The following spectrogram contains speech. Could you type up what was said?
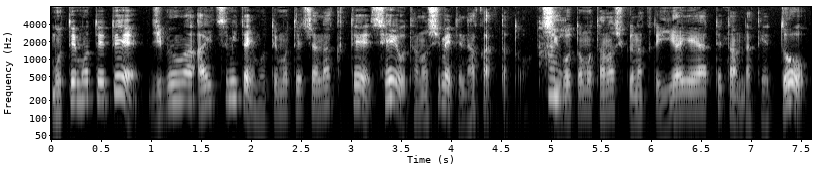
モテモテで自分はあいつみたいにモテモテじゃなくて性を楽しめてなかったと、はい。仕事も楽しくなくていやいややってたんだけど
